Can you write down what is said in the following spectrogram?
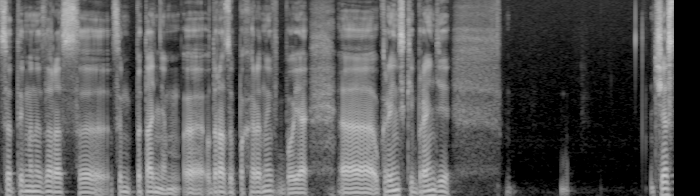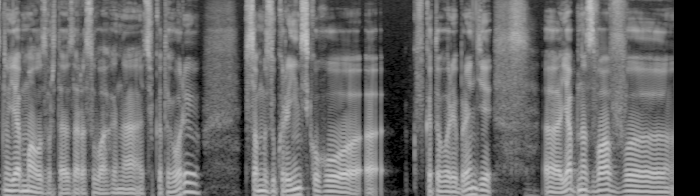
Це ти мене зараз цим питанням одразу похоронив, бо я українській бренді. Чесно, я мало звертаю зараз уваги на цю категорію. Саме з українського в категорії бренді е, я б назвав е,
